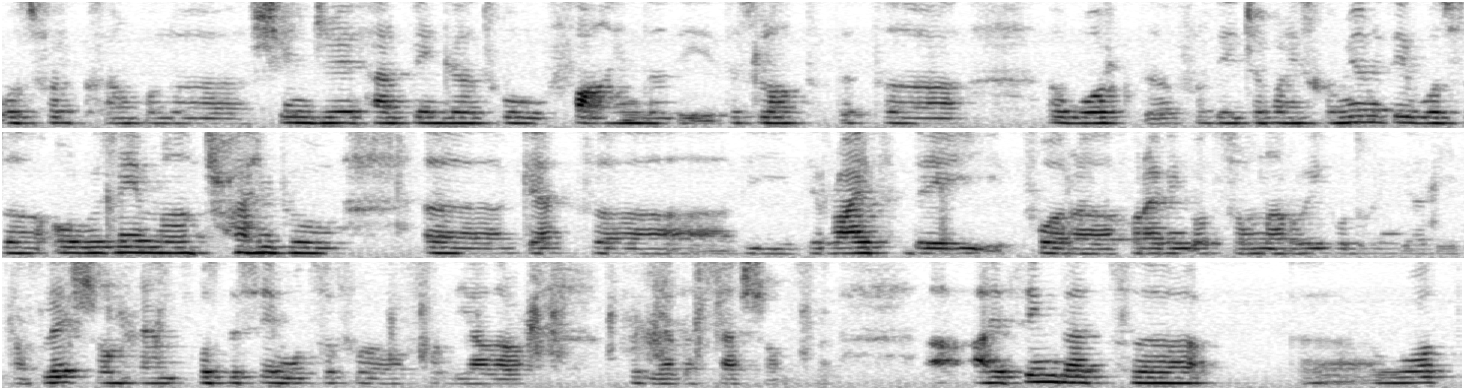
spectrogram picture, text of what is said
was, for example, Shinji helping to find the, the slot that worked for the Japanese community was uh, always him uh, trying to uh, get the, the right day for, for having also Naruhiko doing the translation and was the same also for, for the other for the other sessions. I think that what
